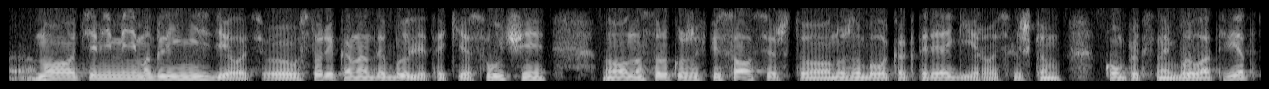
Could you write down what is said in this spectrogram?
Но, тем не менее, могли и не сделать. В истории Канады были такие случаи, но он настолько уже вписался, что нужно было как-то реагировать. Слишком комплексный был ответ.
